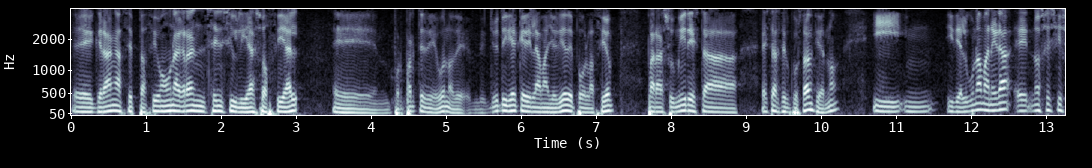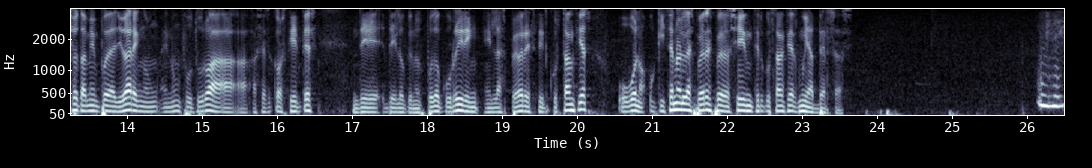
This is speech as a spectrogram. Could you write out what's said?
eh, gran aceptación, una gran sensibilidad social eh, por parte de, bueno, de, yo diría que de la mayoría de población para asumir esta, estas circunstancias, ¿no? Y, y de alguna manera, eh, no sé si eso también puede ayudar en un, en un futuro a, a- a ser conscientes de, de lo que nos puede ocurrir en, en las peores circunstancias, o bueno, o quizá no en las peores, pero sí en circunstancias muy adversas. Ujú.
